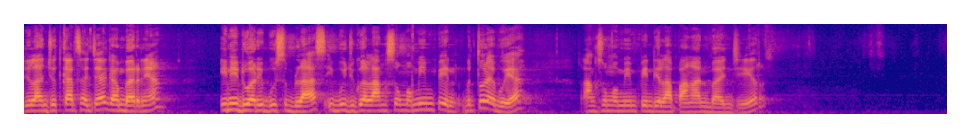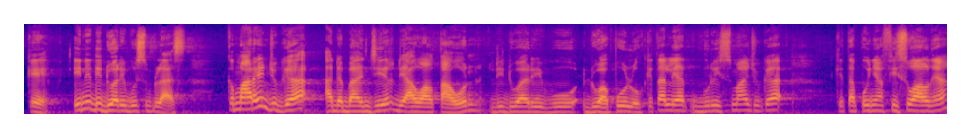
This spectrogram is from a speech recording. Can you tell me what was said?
Dilanjutkan saja gambarnya. Ini 2011 Ibu juga langsung memimpin. Betul ya Bu ya? Langsung memimpin di lapangan banjir. Oke, ini di 2011. Kemarin juga ada banjir di awal tahun di 2020. Kita lihat Bu Risma juga kita punya visualnya.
